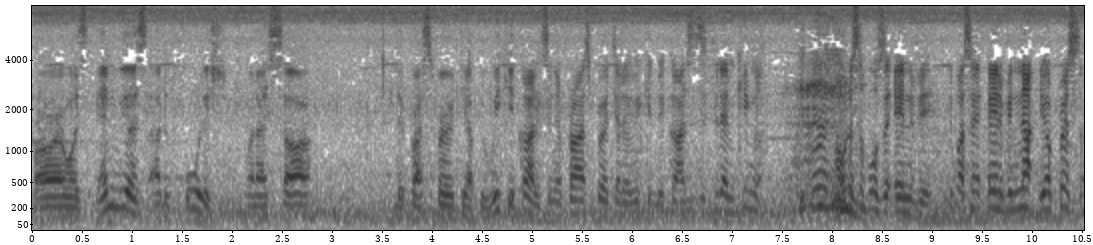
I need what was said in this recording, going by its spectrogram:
For I was envious at the foolish when I saw the prosperity of the wicked. Gone. See the prosperity of the wicked because it's for them kingdom. How they supposed to envy? People say envy not the oppressor.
